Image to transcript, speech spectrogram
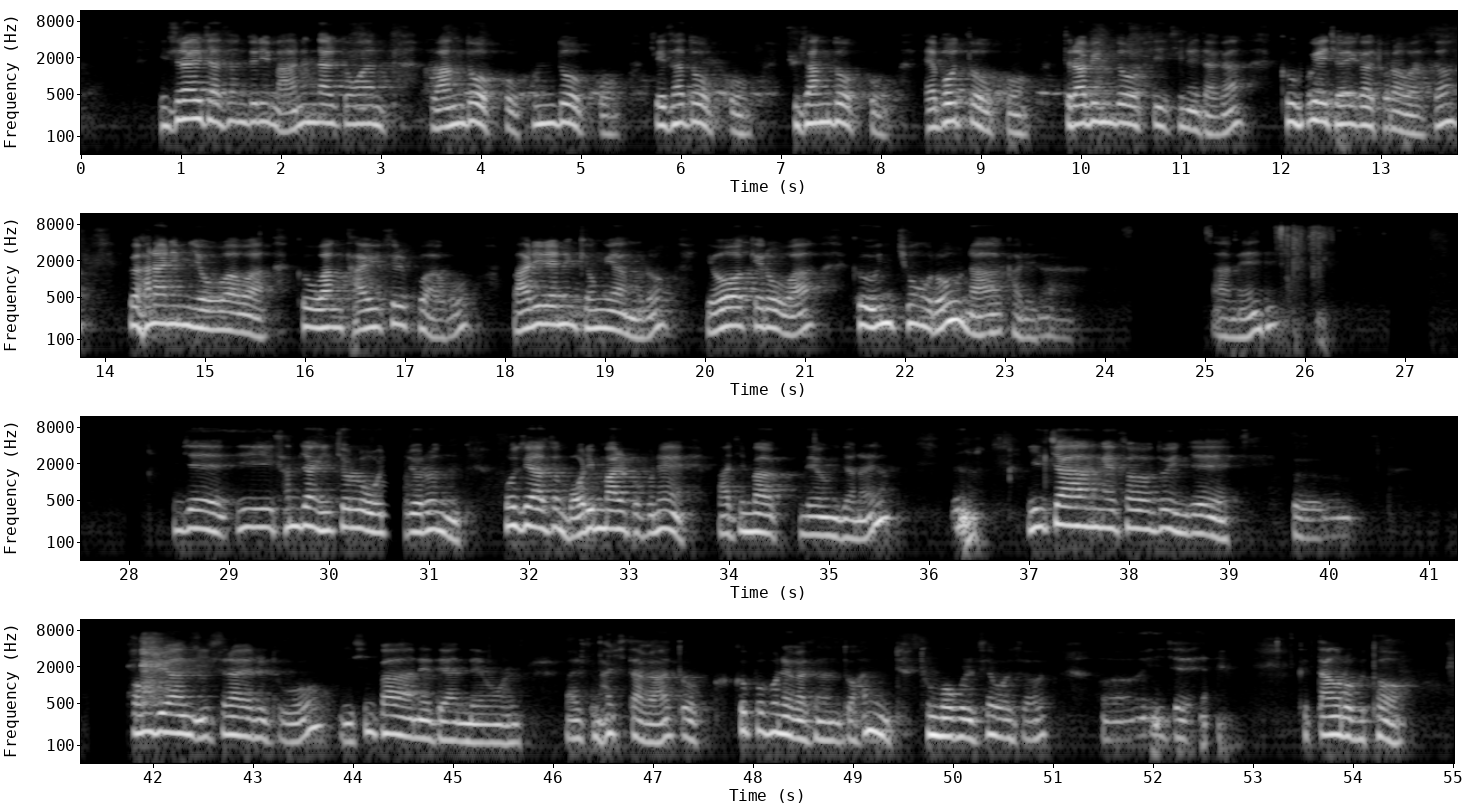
이스라엘 자손들이 많은 날 동안 왕도 없고 군도 없고 제사도 없고 주상도 없고 에봇도 없고 드라빔도 없이 지내다가 그 후에 저희가 돌아와서 그 하나님 여호와와 그 왕 다윗을 구하고 말일에는 경외함으로 여호와께로 와 그 은총으로 나아가리라. 아멘. 이제 이 3장 1절로 5절은 호세아서 머릿말 부분의 마지막 내용이잖아요. 1장에서도 이제 그 범죄한 이스라엘을 두고 심판에 대한 내용을 말씀하시다가 또 끝부분에 가서는 또 한 두목을 세워서 어 이제 그 땅으로부터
